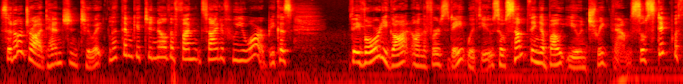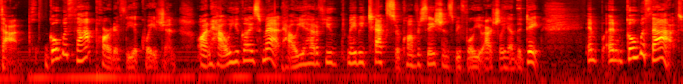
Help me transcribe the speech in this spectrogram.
So don't draw attention to it. Let them get to know the fun side of who you are because they've already got on the first date with you. So something about you intrigued them. So stick with that. Go with that part of the equation on how you guys met, how you had a few maybe texts or conversations before you actually had the date. And, and go with that.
